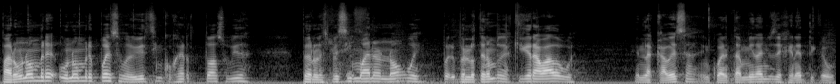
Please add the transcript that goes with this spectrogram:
Para un hombre, un hombre puede sobrevivir sin coger toda su vida. Pero la especie humana no, güey. Pero, pero lo tenemos aquí grabado, güey. En la cabeza, en 40 mil años de genética, güey.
